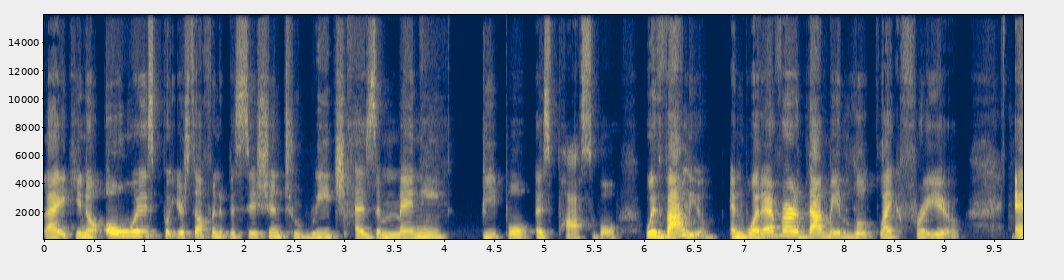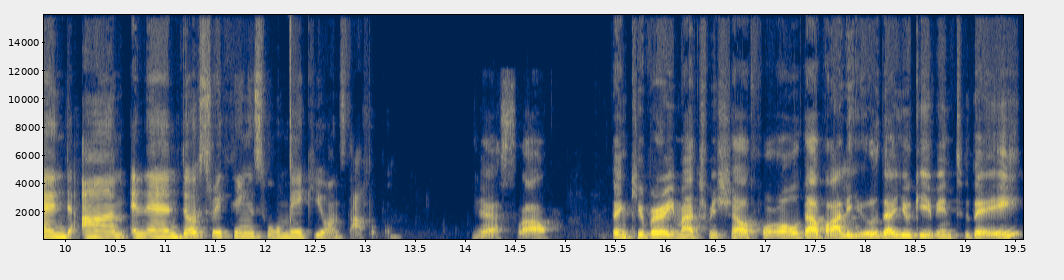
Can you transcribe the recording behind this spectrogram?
like, you know, always put yourself in a position to reach as many people as possible with value and whatever that may look like for you. And um and then those three things will make you unstoppable. Yes wow. Thank you very much michelle for all the value that you give in today.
